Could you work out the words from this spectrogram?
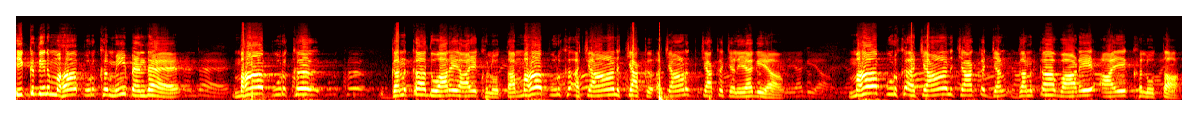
ਇੱਕ ਦਿਨ ਮਹਾਪੁਰਖ ਮੀਂਹ ਪੈਂਦਾ ਹੈ, ਮਹਾਪੁਰਖ ਗਨਕਾ ਦੁਆਰੇ ਆਏ ਖਲੋਤਾ। ਮਹਾਪੁਰਖ ਅਚਾਨ ਚੱਕ ਅਚਾਨਕ ਚੱਕ ਚਲਿਆ ਗਿਆ। ਮਹਾਪੁਰਖ ਅਚਾਨ ਚੱਕ ਜਨ- ਗਨਕਾ ਵਾੜੇ ਆਏ ਖਲੋਤਾ।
